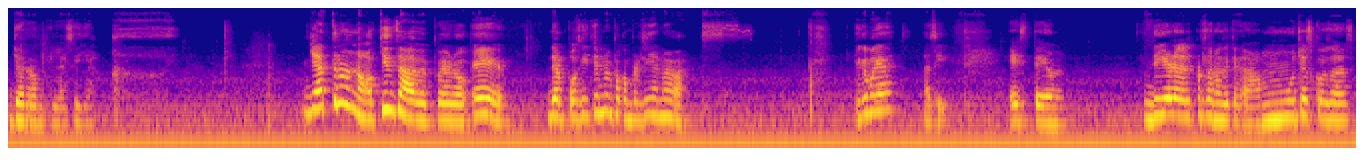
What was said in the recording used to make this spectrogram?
ya rompí la silla. ya tronó, quién sabe, pero, eh, deposítenme para comprar silla nueva. ¿Y qué queda? Así. Este, era de las personas que daba muchas cosas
